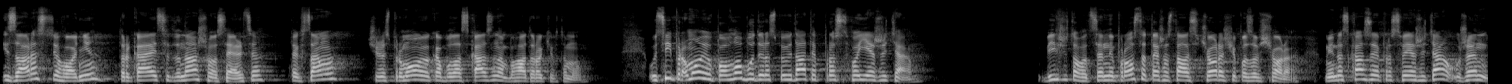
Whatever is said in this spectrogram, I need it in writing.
і зараз, сьогодні, торкається до нашого серця, так само через промову, яка була сказана багато років тому. У цій промові Павло буде розповідати про своє життя. Більше того, це не просто те, що сталося вчора чи позавчора. Він розказує про своє життя уже,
